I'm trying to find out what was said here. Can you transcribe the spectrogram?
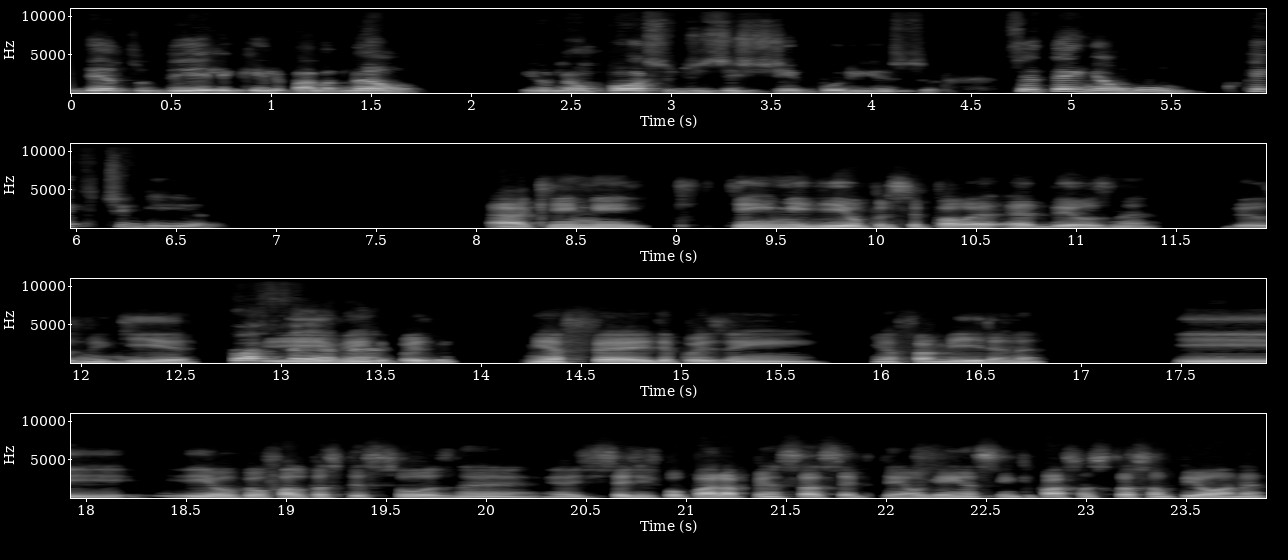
dentro dele que ele fala não, eu não posso desistir por isso. Você tem algum? O que que te guia? Ah, quem me quem me guia, o principal é, é Deus, né? Deus me Uhum. guia Tua e fé, vem né? depois minha fé e depois vem minha família, né? Uhum. E, e é o que eu falo para as pessoas, né? E Se a gente for parar para pensar, sempre tem alguém assim que passa uma situação pior, né?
